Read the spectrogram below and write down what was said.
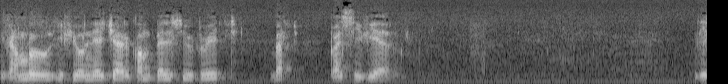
Grumble if your nature compels you to it, but persevere. The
